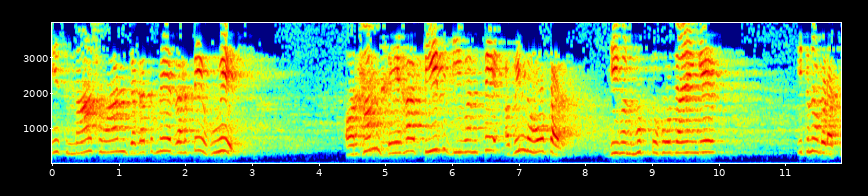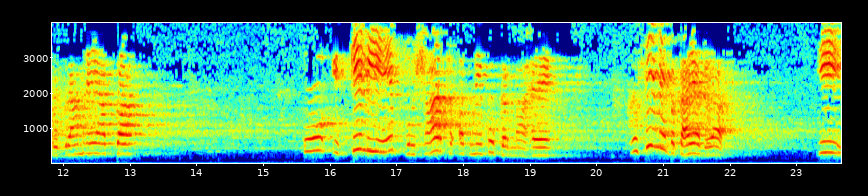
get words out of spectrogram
इस नाशवान जगत में रहते हुए और हम देहातीत जीवन से अभिन्न होकर जीवन मुक्त हो जाएँगे। इतना बड़ा प्रोग्राम है आपका। तो इसके लिए पुरुषार्थ अपने को करना है। उसी में बताया गया कि,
